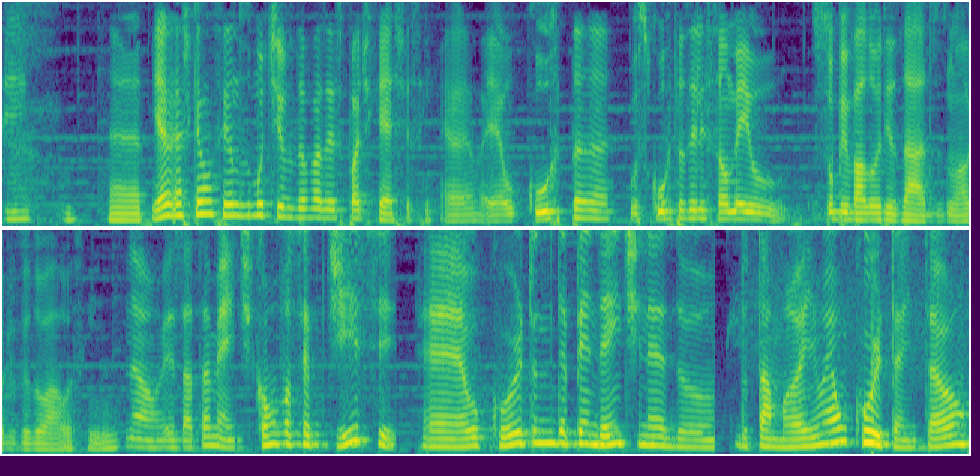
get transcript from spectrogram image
Sim. É, e eu acho que é um, um dos motivos de eu fazer esse podcast, assim. É, é, o curta. Os curtas, eles são meio subvalorizados no audiovisual, assim, né? Não, exatamente. Como você disse, é, o curto, independente, né, do, do tamanho, é um curta. Então,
